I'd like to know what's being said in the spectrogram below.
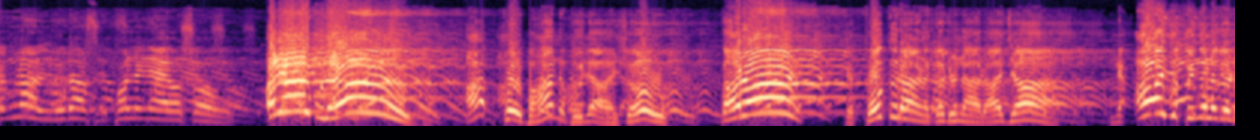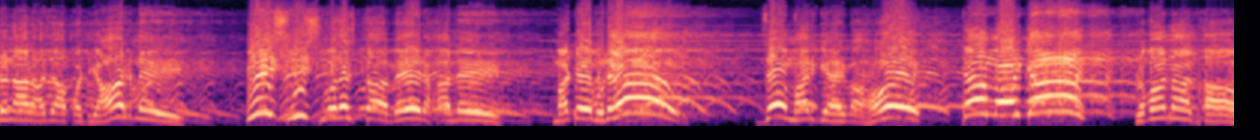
એમના લુડા શ્રીફળ લઈને આવ્યો છો. અરે ભુદેવ આપ કોઈ ભાન ભૂલ્યા છો કારણ કે પોકરાણ ગઢના રાજા ને આજ પિંગલગઢના રાજા પટિયાર ને વીસ વીસ વર્ષતા વેર હાલે. માટે ભુદેવ જે માર્ગે આવ્યા હોય તે માર્ગે રવાના થાવ.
